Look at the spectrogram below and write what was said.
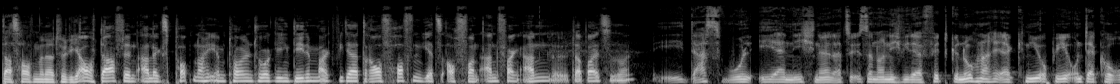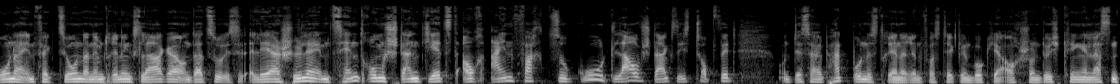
Das hoffen wir natürlich auch. Darf denn Alex Popp nach ihrem tollen Tor gegen Dänemark wieder drauf hoffen, jetzt auch von Anfang an äh, dabei zu sein? Das wohl eher nicht. Ne? Dazu ist er noch nicht wieder fit genug nach ihrer Knie-OP und der Corona-Infektion dann im Trainingslager. Und dazu ist Lea Schüller im Zentrum, stand jetzt auch einfach zu gut, laufstark, sie ist topfit. Und deshalb hat Bundestrainerin Vos Tecklenburg ja auch schon durchklingen lassen,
